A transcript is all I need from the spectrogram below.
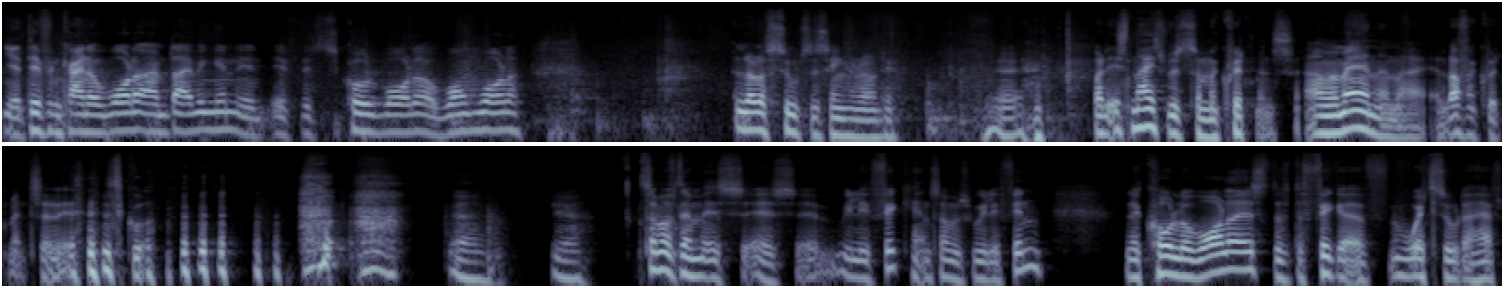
yeah, different kind of water I'm diving in, if it's cold water or warm water. A lot of suits is hanging around here. Uh, but it's nice with some equipment. I'm a man and I love equipment, so it's cool. uh, yeah. Some of them is is uh, really thick and some is really thin. The colder water is, the, the thicker wetsuit I have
